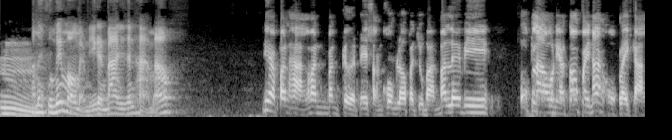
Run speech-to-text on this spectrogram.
อืมทำไมคุณไม่มองแบบนี้กันบ้างที่ฉันถามเอ้า เนี่ยปัญหามันมันเกิดในสังคมเราปัจจุบันมันเลยมีพวกเราเนี่ยต้องไปนั่งออกรายการ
